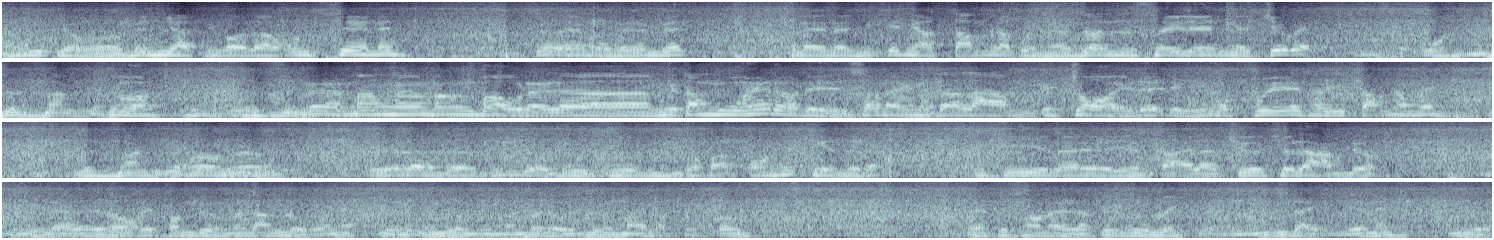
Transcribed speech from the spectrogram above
Nó như kiểu ở bên Nhật thì gọi là onsen đấy trước em ở bên em biết. Cái này là những cái nhà tắm là của nhà dân xây lên ngày trước ấy. Ủa, rừng măng rồi. đúng không đây là măng măng vầu này là người ta mua hết rồi để sau này người ta làm cái tròi đấy để uống cà phê thay tắm trong đấy Đừng mang rồi. vâng vâng. thế là là những kiểu bồi thường cho bà con hết tiền rồi đấy. Thì khi là hiện tại là chưa chưa làm được. Vì là do cái con đường nó đang đổ nhá đổ con đường thì nó bắt đầu đưa máy vào thủ công. Đấy, cái sau này là cái du lịch của nó đẩy lên đấy. Được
